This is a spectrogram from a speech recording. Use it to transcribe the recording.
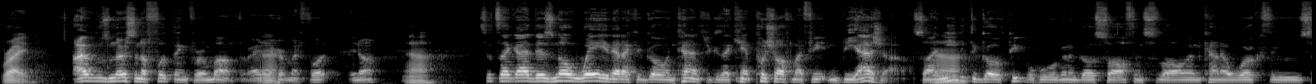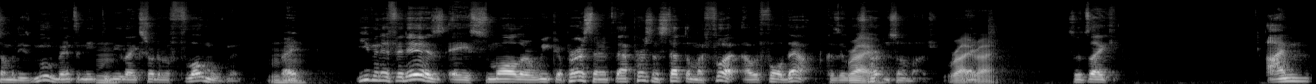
Right. I was nursing a foot thing for a month, right? I hurt my foot, you know. Uh, So it's like I, there's no way that I could go intense because I can't push off my feet and be agile. So I Uh. needed to go with people who were going to go soft and slow and kind of work through some of these movements. It need Mm. to be like sort of a flow movement, Mm-hmm. right? Even if it is a smaller, weaker person, if that person stepped on my foot, I would fall down because it was Right. hurting so much. right. Right. So it's like I'm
